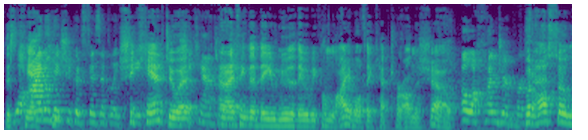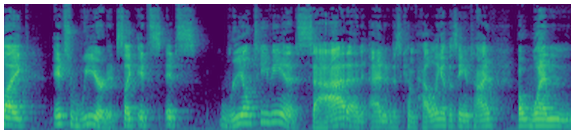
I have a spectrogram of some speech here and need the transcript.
this Well, can't. I don't keep- think she could physically. she can't it. do it, She can't do and it. I think that they knew that they would become liable if they kept her on the show. Oh, a hundred percent. But also like it's weird. It's like it's it's real TV and it's sad and and it is compelling at the same time. But when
